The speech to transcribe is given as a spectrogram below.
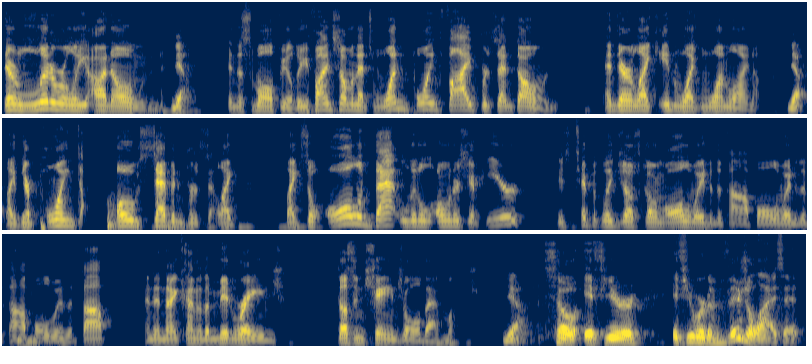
they're literally unowned yeah in the small field or you find someone that's 1.5% owned and they're like in like one lineup. Yeah. Like they're 0.07%. Like, like so all of that little ownership here is typically just going all the way to the top, all the way to the top, mm-hmm. all the way to the top. And then that kind of the mid range doesn't change all that much. Yeah. So if you're if you were to visualize it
